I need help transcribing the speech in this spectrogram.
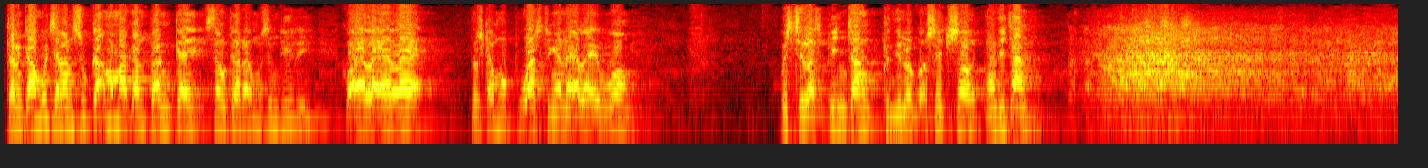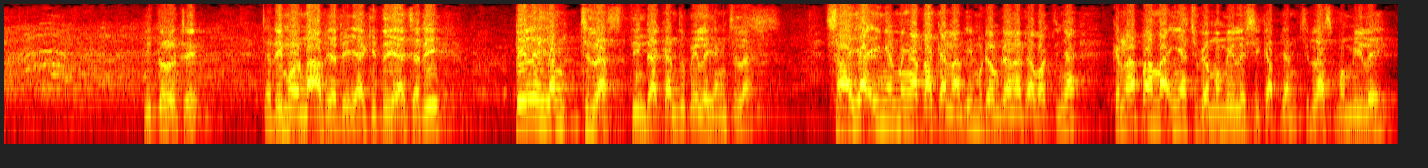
Dan kamu jangan suka memakan bangkai saudaramu sendiri. Kok elek-elek, terus kamu puas dengan elek wong wis jelas pincang bendino kok siksa nganti cang gitu loh dek jadi mohon maaf ya dek ya gitu ya jadi pilih yang jelas tindakan tuh pilih yang jelas. Saya ingin mengatakan nanti mudah-mudahan ada waktunya kenapa maknya juga memilih sikap yang jelas memilih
